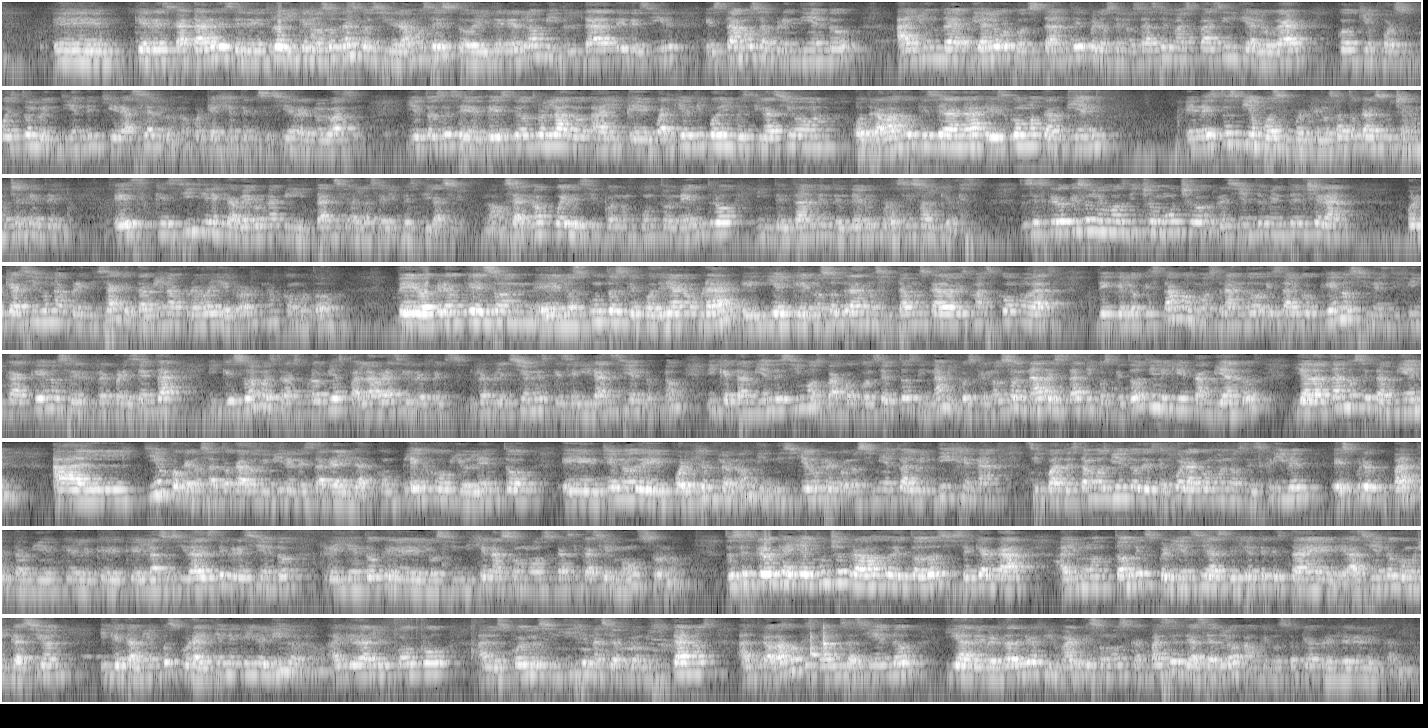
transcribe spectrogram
eh, que rescatar desde dentro y que nosotras consideramos esto, el tener la humildad de decir estamos aprendiendo, hay un diálogo constante, pero se nos hace más fácil dialogar con quien por supuesto lo entiende y quiere hacerlo, ¿no? porque hay gente que se cierra y no lo hace. Y entonces eh, de este otro lado hay eh, cualquier tipo de investigación o trabajo que se haga, es como también en estos tiempos, porque nos ha tocado escuchar a mucha gente, es que sí tiene que haber una militancia al hacer investigación, ¿no? O sea, no puedes ir con un punto neutro intentando entender un proceso al que ves. Entonces creo que eso lo hemos dicho mucho recientemente en Cherán, porque ha sido un aprendizaje también a prueba y error, ¿no? Como todo. Pero creo que son eh, los puntos que podría nombrar eh, y el que nosotras nos sintamos cada vez más cómodas de que lo que estamos mostrando es algo que nos identifica, que nos representa y que son nuestras propias palabras y reflexiones que seguirán siendo, ¿no? Y que también decimos bajo conceptos dinámicos, que no son nada estáticos, que todo tiene que ir cambiando y adaptándose también al tiempo que nos ha tocado vivir en esta realidad, complejo, violento, eh, lleno de, por ejemplo, ¿no? ni, ni siquiera un reconocimiento a lo indígena, si cuando estamos viendo desde fuera cómo nos describen, es preocupante también que, que, la sociedad esté creciendo creyendo que los indígenas somos casi casi el monstruo, ¿no? Entonces creo que ahí hay mucho trabajo de todos y sé que acá hay un montón de experiencias de gente que está eh, haciendo comunicación y que también pues por ahí tiene que ir el hilo, ¿no? Hay que darle foco a los pueblos indígenas y afromexicanos, al trabajo que estamos haciendo y a de verdad reafirmar que somos capaces de hacerlo aunque nos toque aprender en el camino.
